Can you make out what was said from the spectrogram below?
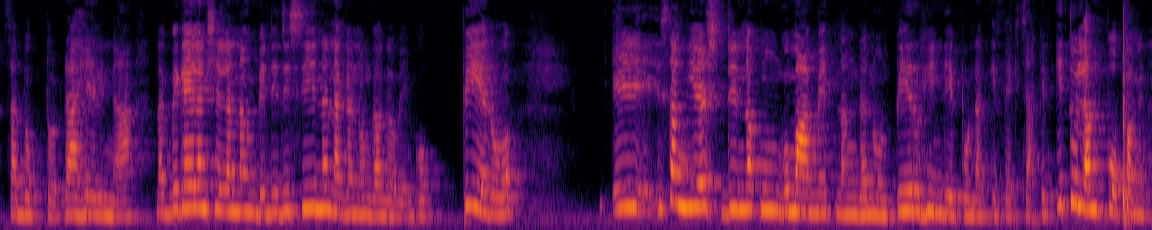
sa doktor dahil nga, nagbigay lang sila ng medisina na ganun gagawin ko. Pero, i- isang years din akong gumamit ng ganun, pero hindi po nag-effect sa akin. Ito lang po pang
